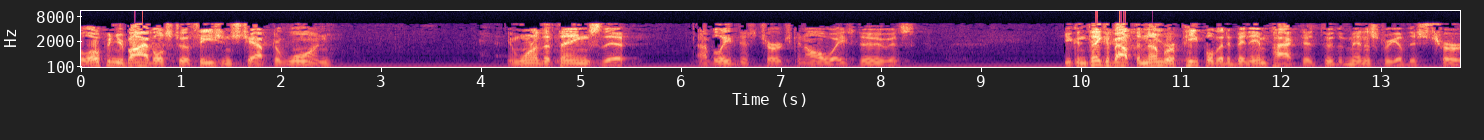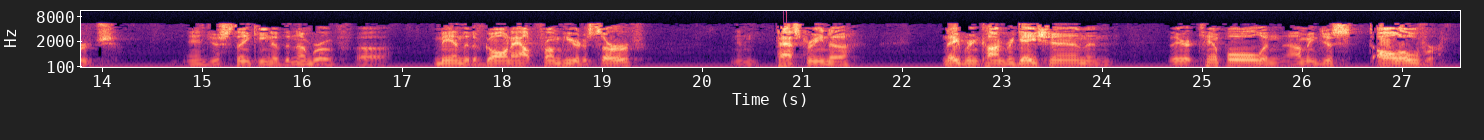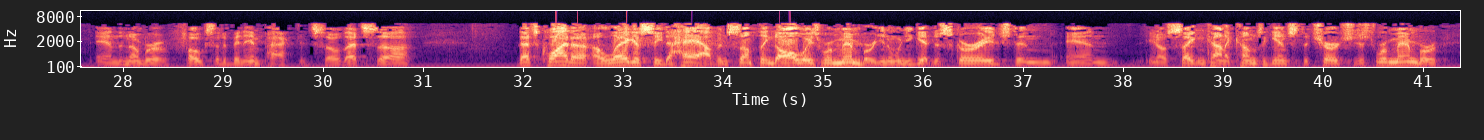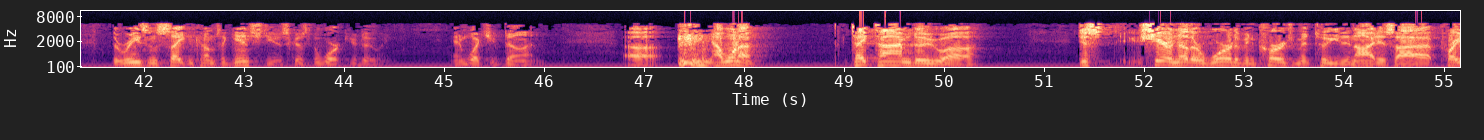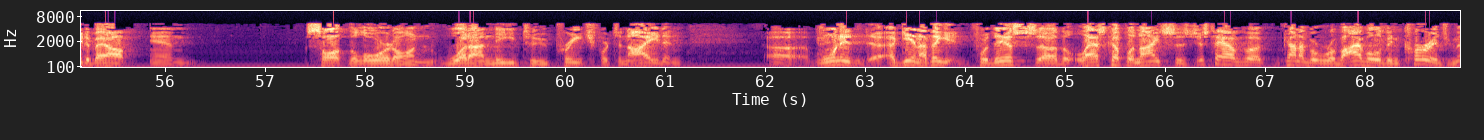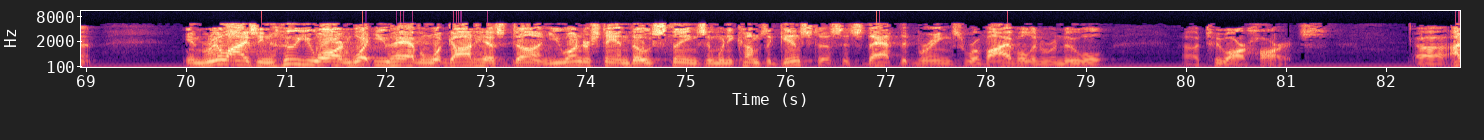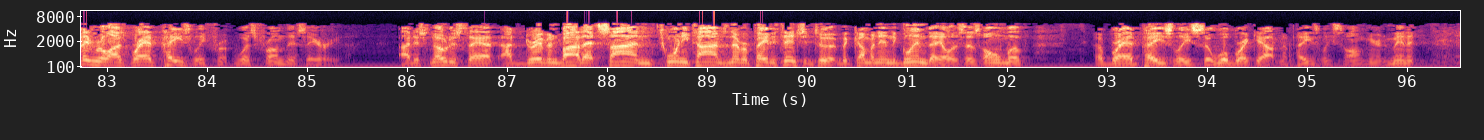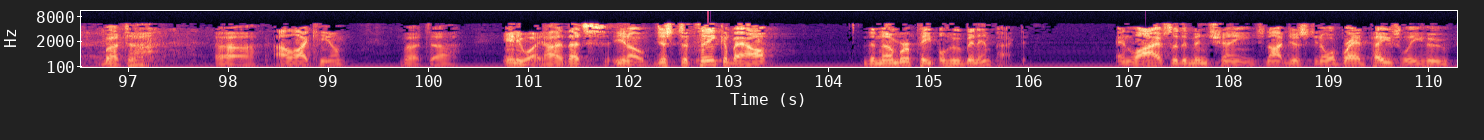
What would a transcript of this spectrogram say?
Well, open your Bibles to Ephesians chapter 1. And one of the things that I believe this church can always do is you can think about the number of people that have been impacted through the ministry of this church and just thinking of the number of uh, men that have gone out from here to serve and pastoring a neighboring congregation and there at Temple and I mean just all over and the number of folks that have been impacted. So that's uh, that's quite a, a legacy to have and something to always remember. You know, when you get discouraged and and you know Satan kind of comes against the church, just remember the reason Satan comes against you is because of the work you're doing and what you've done. Uh, I want to take time to uh, just share another word of encouragement to you tonight as I prayed about and sought the Lord on what I need to preach for tonight and uh, wanted uh, again I think for this uh, the last couple of nights is just have a, kind of a revival of encouragement in realizing who you are and what you have and what God has done. You understand those things and when He comes against us it's that that brings revival and renewal uh, to our hearts. Uh, I didn't realize Brad Paisley was from this area. I just noticed that. I'd driven by that sign 20 times, never paid attention to it, but coming into Glen Dale, it says home of, of Brad Paisley, so we'll break out in a Paisley song here in a minute. But, uh, uh, I like him. But, uh, anyway, I, that's, you know, just to think about the number of people who've been impacted and lives that have been changed. Not just, you know, a Brad Paisley who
